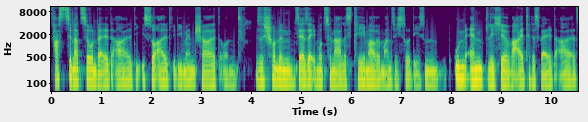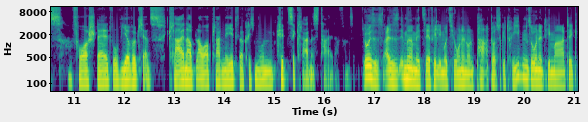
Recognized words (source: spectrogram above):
Faszination Weltall, die ist so alt wie die Menschheit und es ist schon ein sehr, sehr emotionales Thema, wenn man sich so diesen unendliche Weite des Weltalls vorstellt, wo wir wirklich als kleiner blauer Planet wirklich nur ein klitzekleines Teil davon sind. So ist es. Also es ist immer mit sehr viel Emotionen und Pathos getrieben, so eine Thematik.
